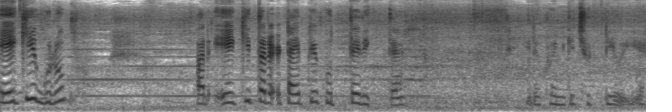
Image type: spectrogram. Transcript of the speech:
एक ही ग्रुप और एक ही तरह, टाइप के कुत्ते दिखते हैं। ये देखो, इनकी छुट्टी हुई है।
